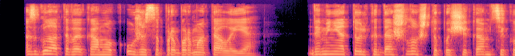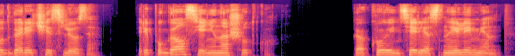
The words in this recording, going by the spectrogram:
– сглатывая комок ужаса, пробормотала я. До меня только дошло, что по щекам текут горячие слезы. Перепугался я не на шутку. «Какой интересный элемент!»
